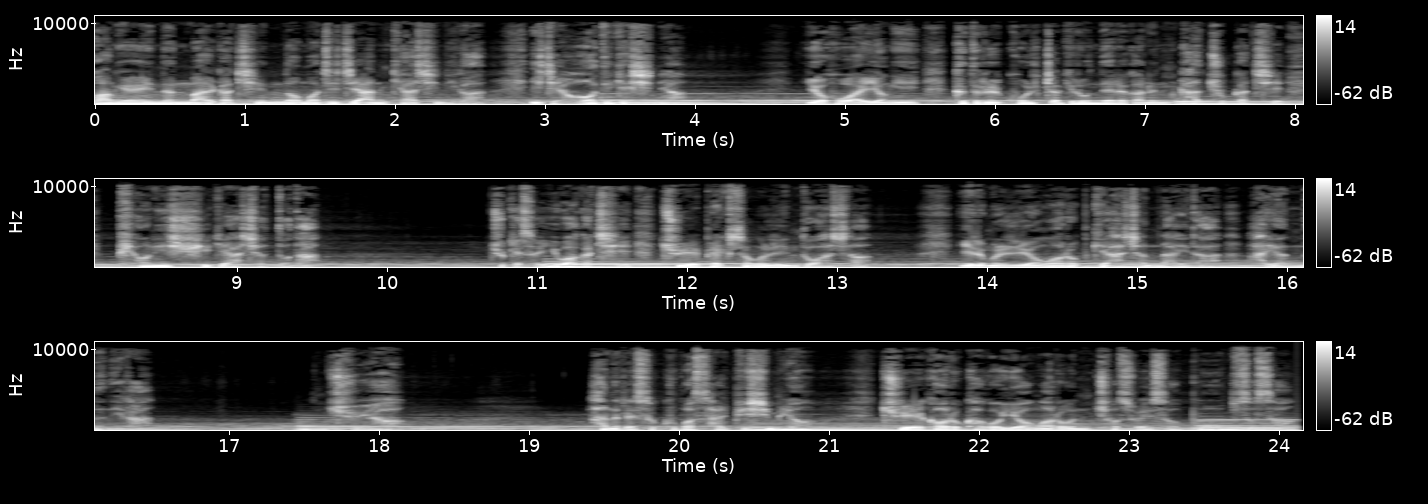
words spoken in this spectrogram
광야에 있는 말같이 넘어지지 않게 하시니가 이제 어디 계시냐 여호와의 영이 그들을 골짜기로 내려가는 가축같이 편히 쉬게 하셨도다 주께서 이와 같이 주의 백성을 인도하사 이름을 영화롭게 하셨나이다 하였느니라 주여 하늘에서 굽어 살피시며 주의 거룩하고 영화로운 처소에서 보옵소서.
